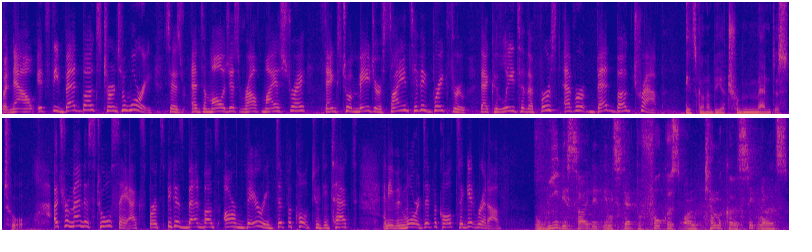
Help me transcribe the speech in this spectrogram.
But now it's the bed bugs' turn to worry, says entomologist Ralph Maestre, thanks to a major scientific breakthrough that could lead to the first ever bed bug trap it's going to be a tremendous tool. A tremendous tool, say experts, because bed bugs are very difficult to detect and even more difficult to get rid of. We decided instead to focus on chemical signals.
